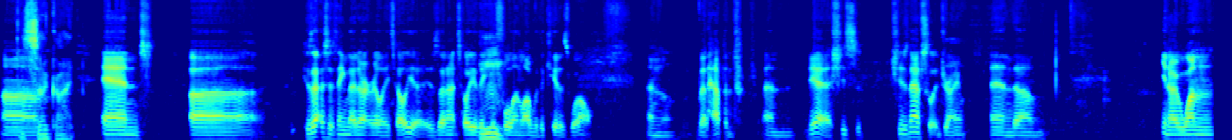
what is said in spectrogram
Um, That's so great. And because uh, that's the thing they don't really tell you is they don't tell you that you Mm. fall in love with a kid as well, and that happened. And yeah, she's a, she's an absolute dream. And um, you know, one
